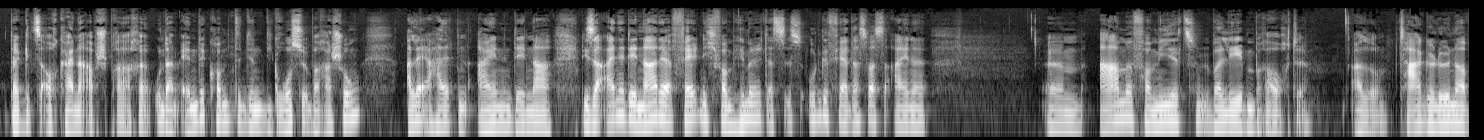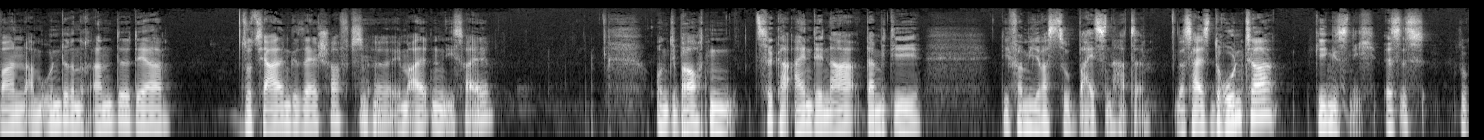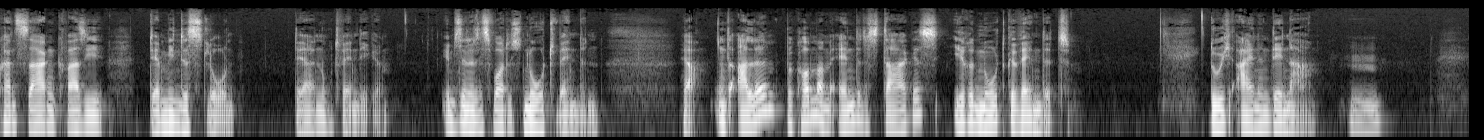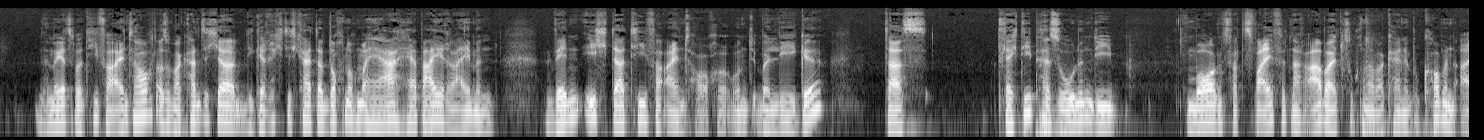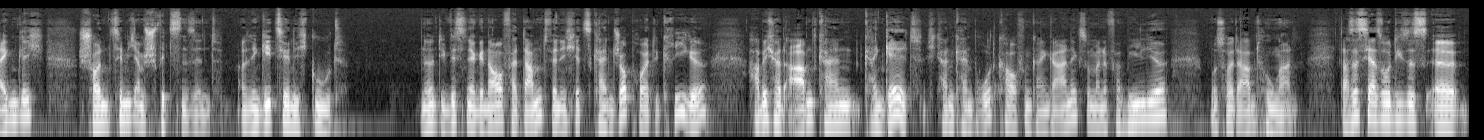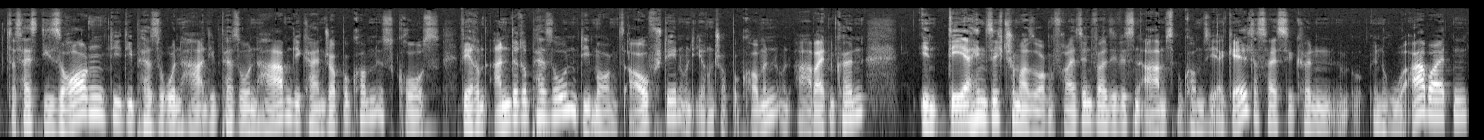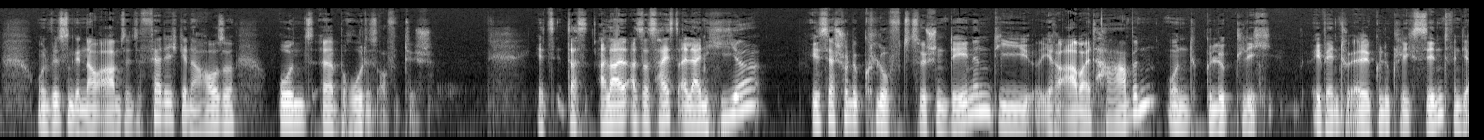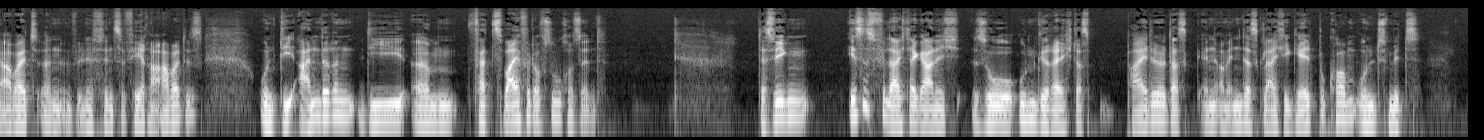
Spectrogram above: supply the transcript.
da gibt's auch keine Absprache. Und am Ende kommt dann die große Überraschung. Alle erhalten einen Denar. Dieser eine Denar, der fällt nicht vom Himmel. Das ist ungefähr das, was eine ähm, arme Familie zum Überleben brauchte. Also Tagelöhner waren am unteren Rande der sozialen Gesellschaft mhm. äh, im alten Israel. Und die brauchten circa ein Denar, damit die, die Familie was zu beißen hatte. Das heißt, drunter ging es nicht. Es ist, du kannst sagen, quasi der Mindestlohn, der notwendige. Im Sinne des Wortes notwenden. Ja, und alle bekommen am Ende des Tages ihre Not gewendet. Durch einen Denar. Mhm wenn man jetzt mal tiefer eintaucht, also man kann sich ja die Gerechtigkeit dann doch nochmal her, herbeireimen. Wenn ich da tiefer eintauche und überlege, dass vielleicht die Personen, die morgens verzweifelt nach Arbeit suchen, aber keine bekommen, eigentlich schon ziemlich am Schwitzen sind. Also denen geht's hier nicht gut. Ne, die wissen ja genau, verdammt, wenn ich jetzt keinen Job heute kriege, habe ich heute Abend kein, kein Geld. Ich kann kein Brot kaufen, kein gar nichts und meine Familie muss heute Abend hungern. Das ist ja so dieses, äh, das heißt, die Sorgen, die die Personen, ha die Personen haben, die keinen Job bekommen, ist groß. Während andere Personen, die morgens aufstehen und ihren Job bekommen und arbeiten können, in der Hinsicht schon mal sorgenfrei sind, weil sie wissen, abends bekommen sie ihr Geld. Das heißt, sie können in Ruhe arbeiten und wissen genau, abends sind sie fertig, gehen nach Hause und äh, Brot ist auf dem Tisch. Jetzt, das allein, also das heißt, allein hier ist ja schon eine Kluft zwischen denen, die ihre Arbeit haben und glücklich, eventuell glücklich sind, wenn die Arbeit, äh, wenn es eine faire Arbeit ist, und die anderen, die ähm, verzweifelt auf Suche sind. Deswegen ist es vielleicht ja gar nicht so ungerecht, dass beide das, am Ende das gleiche Geld bekommen und mit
